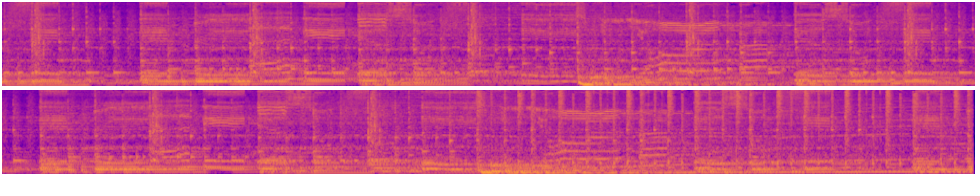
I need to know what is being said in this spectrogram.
This.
